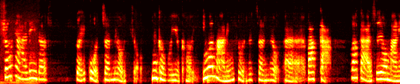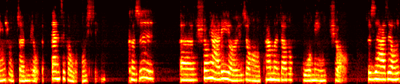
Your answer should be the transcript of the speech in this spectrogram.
匈牙利的水果蒸馏酒，那个我也可以，因为马铃薯也是蒸馏，呃，vodka vodka 是用马铃薯蒸馏的，但这个我不行。可是呃，匈牙利有一种他们叫做国民酒，就是它是用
